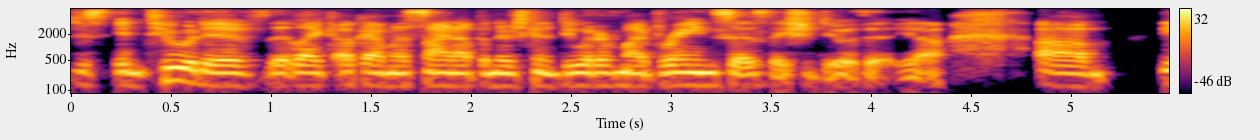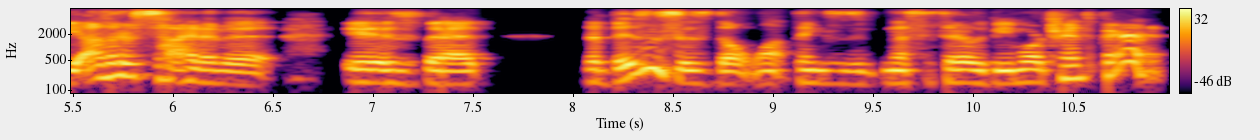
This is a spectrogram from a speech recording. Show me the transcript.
just intuitive that like okay I'm going to sign up and they're just going to do whatever my brain says they should do with it. You know, um, the other side of it is that the businesses don't want things to necessarily be more transparent.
